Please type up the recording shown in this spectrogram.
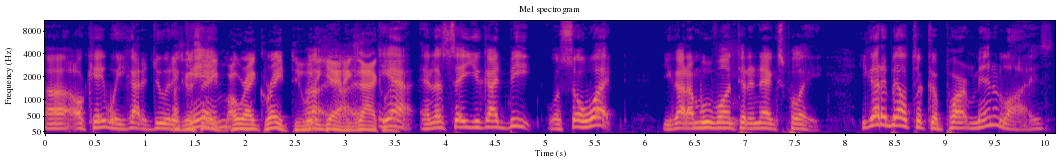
Uh, okay, well you got to do it I was going to say, again. all right, great. Do it Uh, again. exactly. Yeah, and let's say you got beat. Well, so what? You got to move on to the next play. You got to be able to compartmentalize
